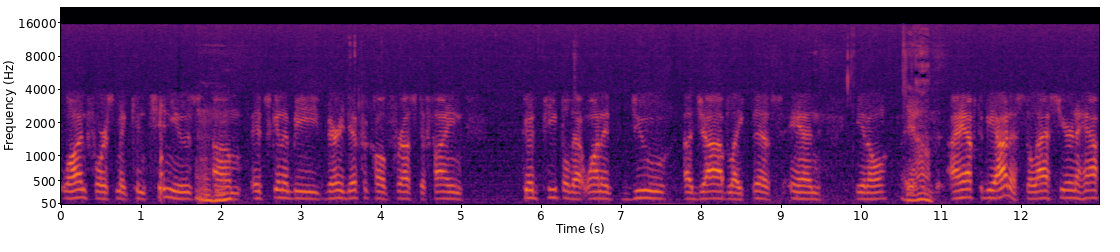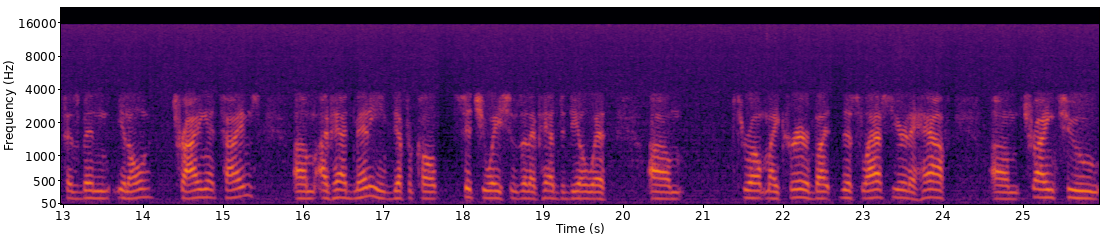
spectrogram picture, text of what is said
law enforcement continues, Mhm. um, it's going to be very difficult for us to find good people that want to do a job like this. And, you know, Yeah. I have to be honest, the last year and a half has been, you know, trying at times. Um, I've had many difficult situations that I've had to deal with um, throughout my career, but this last year and a half, um, trying to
